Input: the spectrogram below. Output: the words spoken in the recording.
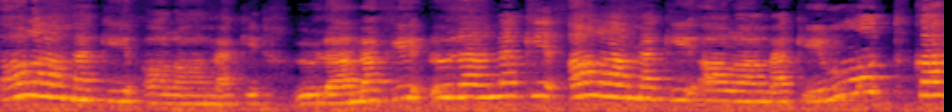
alamäki, alamäki. Ylämäki, ylämäki, alamäki, alamäki. Mutka,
